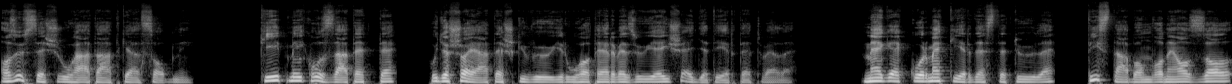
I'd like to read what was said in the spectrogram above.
az összes ruhát át kell szabni. Két még hozzátette, hogy a saját esküvői ruhatervezője is egyetértett vele. Meg ekkor megkérdezte tőle, tisztában van-e azzal,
